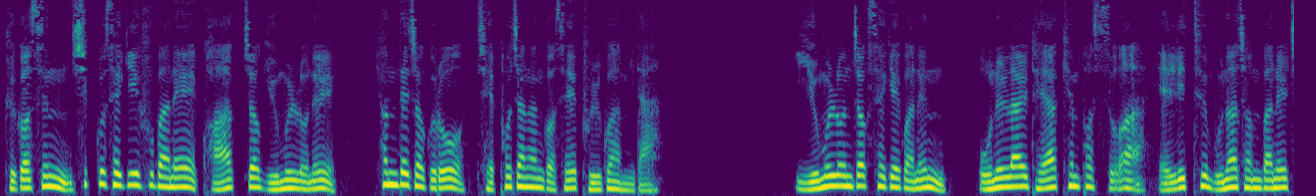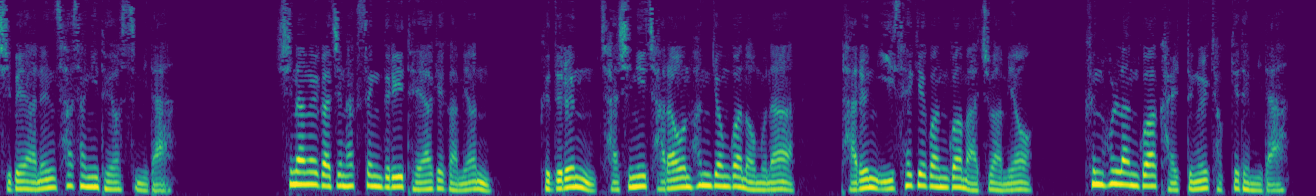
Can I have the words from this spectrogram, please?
그것은 19세기 후반의 과학적 유물론을 현대적으로 재포장한 것에 불과합니다. 이 유물론적 세계관은 오늘날 대학 캠퍼스와 엘리트 문화 전반을 지배하는 사상이 되었습니다. 신앙을 가진 학생들이 대학에 가면 그들은 자신이 자라온 환경과 너무나 다른 이 세계관과 마주하며 큰 혼란과 갈등을 겪게 됩니다.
